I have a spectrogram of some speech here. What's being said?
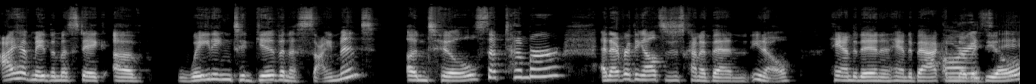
I have made the mistake of waiting to give an assignment until September and everything else has just kind of been, you know, handed in and handed back and or no big deal.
